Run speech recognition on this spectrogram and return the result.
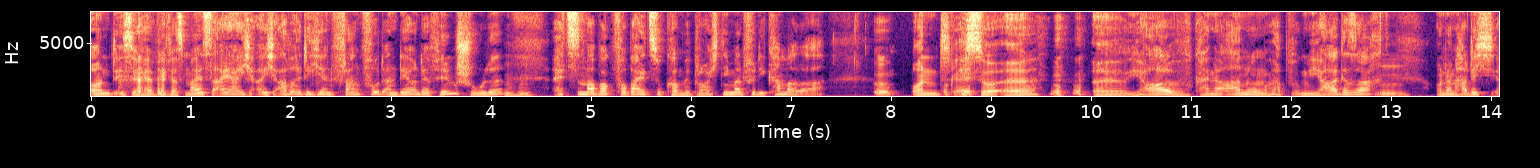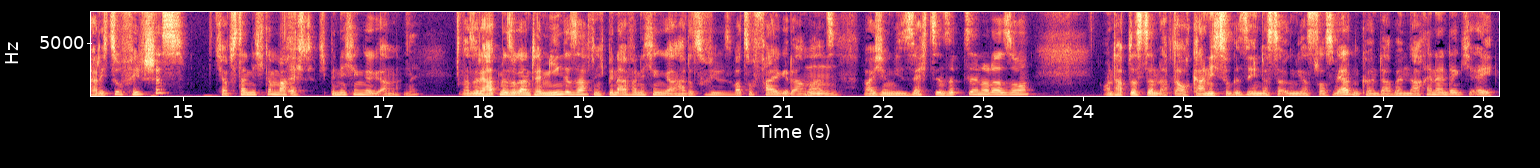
Und ich so, hä, wie, was meinst du? Ah ja, ich, ich arbeite hier in Frankfurt an der und der Filmschule. Mhm. Hättest du mal Bock vorbeizukommen? Wir bräuchten jemand für die Kamera. Äh, Und Okay. ich so, äh, äh, ja, keine Ahnung, hab irgendwie ja gesagt. mhm. Und dann hatte ich, hatte ich zu viel Schiss. Ich hab's dann nicht gemacht. Echt? Ich bin nicht hingegangen. Nee? Also der hat mir sogar einen Termin gesagt und ich bin einfach nicht hingegangen. Hatte zu viel, war zu feige damals. Mhm. War ich irgendwie 16, 17 oder so. Und hab das dann, hab da auch gar nicht so gesehen, dass da irgendwie was draus werden könnte. Aber im Nachhinein denke ich, ey,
